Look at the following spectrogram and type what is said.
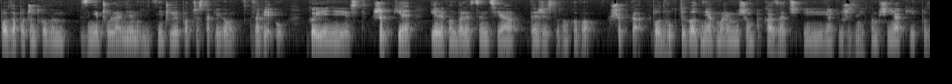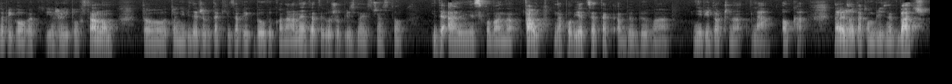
po zapoczątkowym znieczuleniem nic nie czuje podczas takiego zabiegu. Gojenie jest szybkie i rekonwalescencja też jest stosunkowo szybka. Po dwóch tygodniach możemy się pokazać i jak już znikną siniaki pozabiegowe, jeżeli powstaną, to, to nie widać, żeby taki zabieg był wykonany, dlatego że blizna jest często idealnie schowana fałd na powiece, tak aby była niewidoczna dla oka. Należy o taką bliznę dbać,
